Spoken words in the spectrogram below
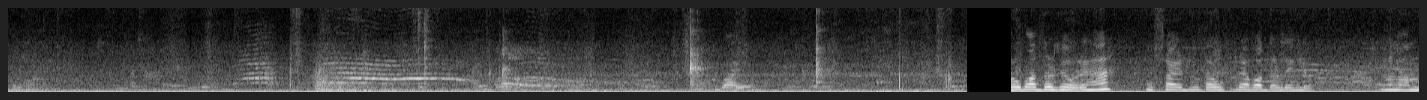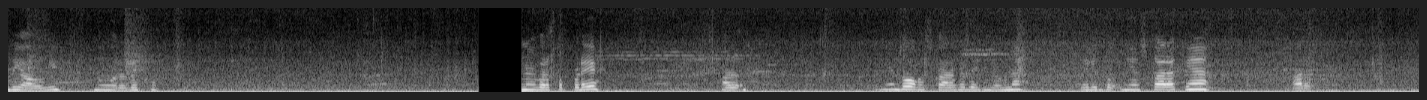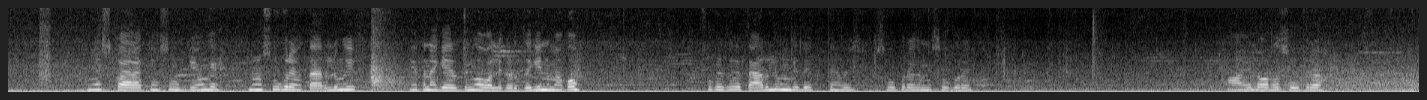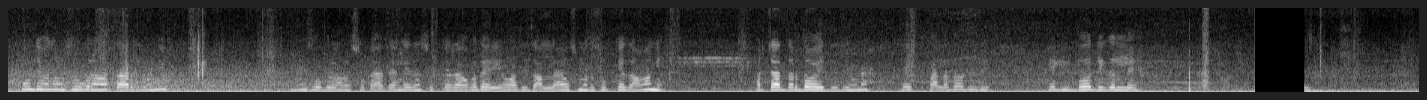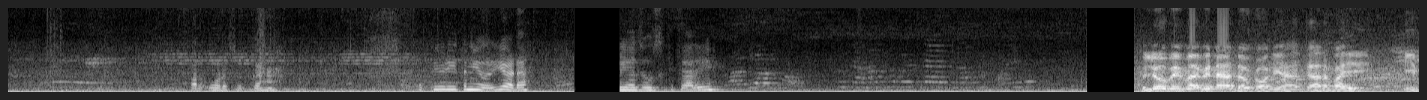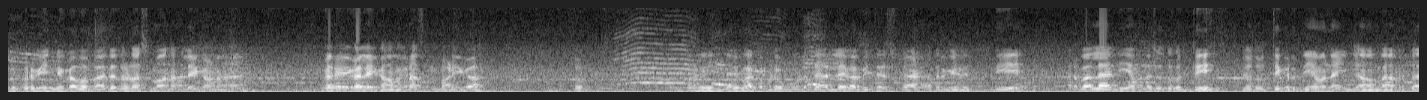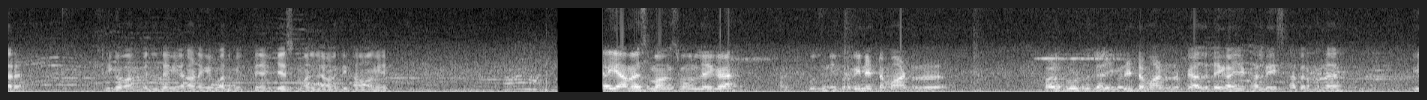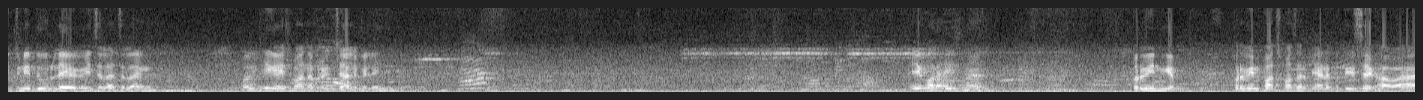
बाय दो बादल से हो रहे हैं। उस साइड तो उठ रहा बादल देख लो। उन्हें आंधी आओगी। नू हो रहा देखो बार कपड़े। और ये दो खसका रखे देख लो मैंने एक दो, ये उसका रखे हैं और ये उसका रखे हैं सूख गए होंगे। मैं सूख रहे हैं उतार लूँगी इतना घेर दूँगा वाले कर देगी इनमें को। सूखे सूखे उतार लूँगी, देखते हैं भाई, सूख रहे कि नहीं सूख रहे। हाँ ये लोर तो सूख रहा। हूँ मैं तो सूख रहा उतार लूँगी। नहीं सूख रहे, मैं सुखा देंगे सूखे जाओ बतेरी है वासी चल रहा है, उसमें तो सूख के और चादर धो ही दी थी मैंने एक पहले धो दी थी एक दो दी गले और उड़ चुके हैं। तो कीड़ी इतनी हो रही है, अड़ा। जूस की तैयारी लो भाई मैं भी नया दो कौलिया है। त्यार भाई ईब प्रवीण का बाबा तो थोड़ा सामान लेकर आना है। घरे का लेकर आऊँगे, राशन पानी का। तो प्रवीण ने भी कपड़े उपड़े तैर ले भीतर स्पैन खतर गेड़ दिए। और बस ला दिया मैंने जो बत्ती जो बत्ती कर दिया मैंने ईब जाऊँ मैं अंदर। ठीक है मैं मिलने के, आने के बाद मिलते हैं क्या सामान लिया दिखावांगे। लिया मैं सामान सामान लेकर। कुछ नहीं प्रवीण ने टमाटर, फल फ्रूट तो लाई नहीं, टमाटर, प्याज लेकर आई खाली, इस खातर मैंने इतनी दूर लेकर गई, चला चला। बाकी ठीक है, इस बहाने प्रवीण चाल भी लेंगे एक और है इसमें। प्रवीण के प्रवीण पाँच पाँच रुपया ने पतीस से खावा है।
